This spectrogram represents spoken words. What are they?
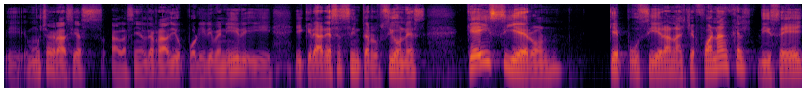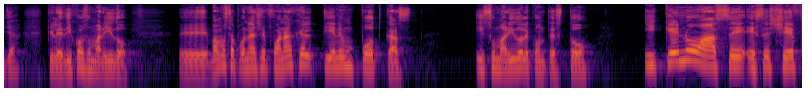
Eh, muchas gracias a la señal de radio por ir y venir y, crear esas interrupciones. ¿Qué hicieron que pusieran al chef Juan Ángel? Dice ella, que le dijo a su marido, eh, vamos a poner al chef Juan Ángel, tiene un podcast. Y su marido le contestó, ¿Y qué no hace ese chef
